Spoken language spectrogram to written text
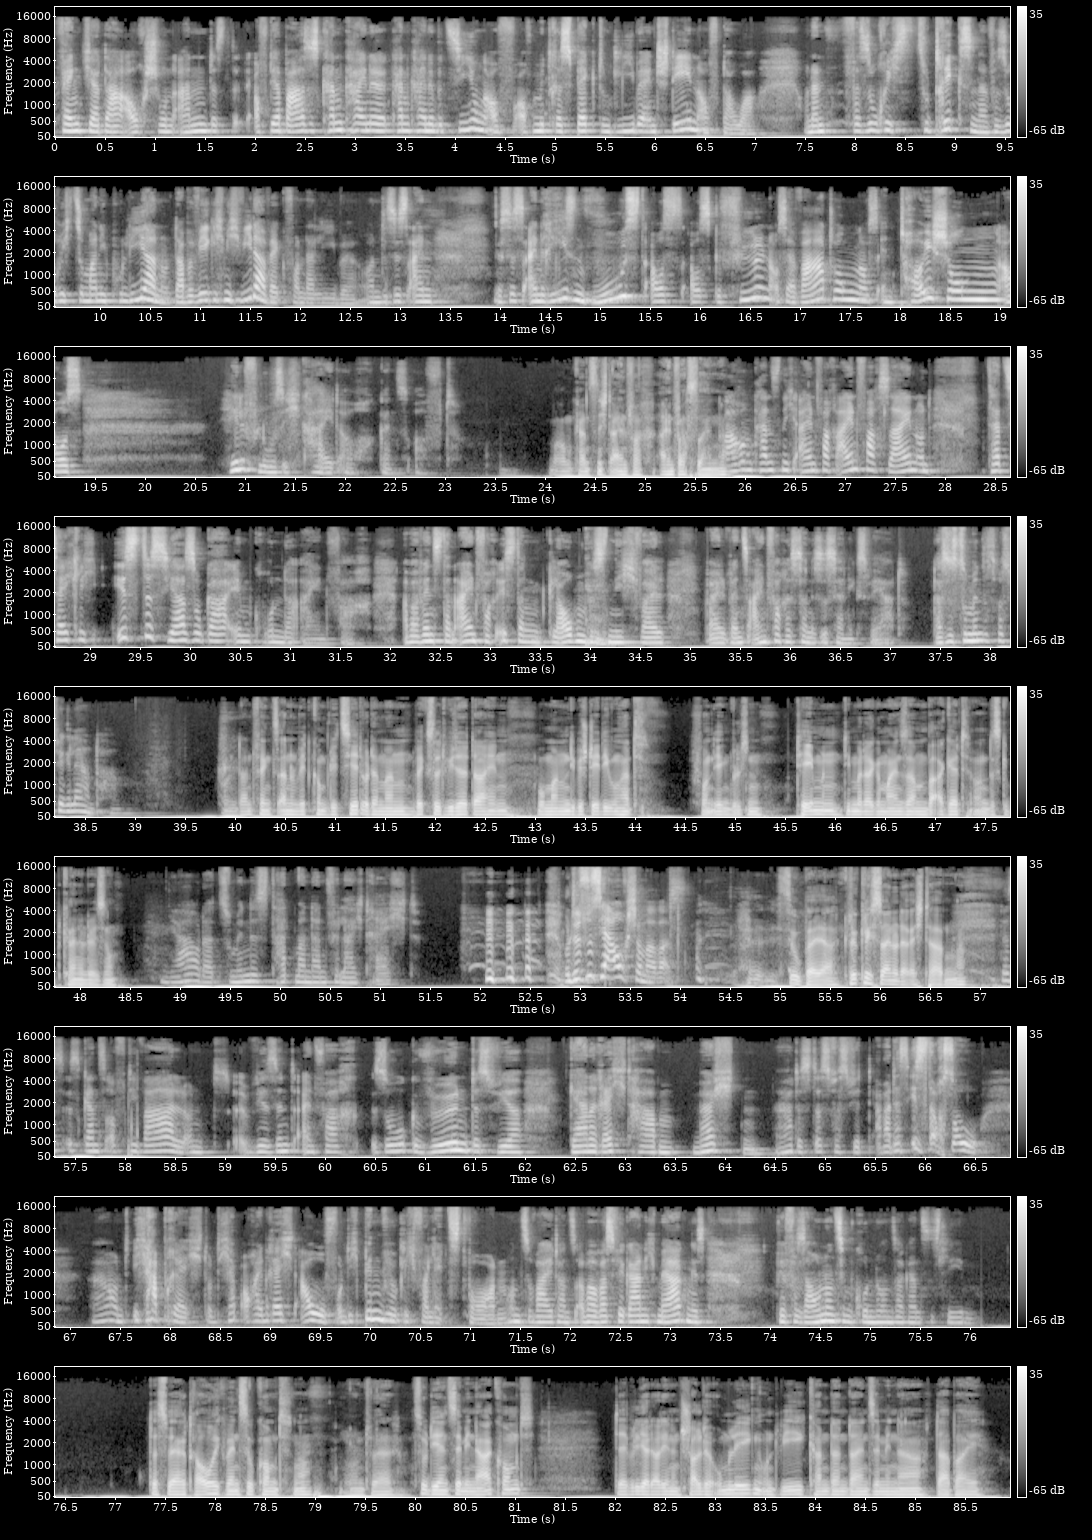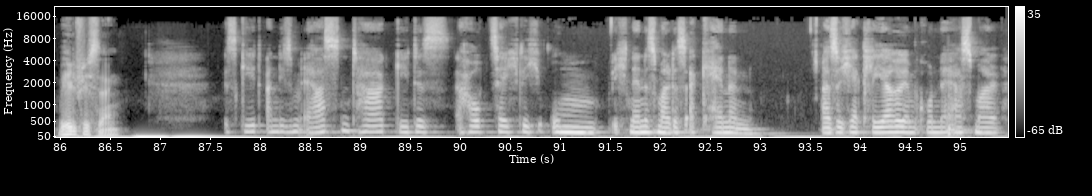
fängt ja da auch schon an. Das, auf der Basis kann keine, kann keine Beziehung auf, auf mit Respekt und Liebe entstehen auf Dauer. Und dann versuche ich zu tricksen, dann versuche ich zu manipulieren und da bewege ich mich wieder weg von der Liebe. Und es ist ein, es ist ein Riesenwust aus, aus Gefühlen, aus Erwartungen, aus Enttäuschungen, aus Hilflosigkeit auch ganz oft. Warum kann es nicht einfach einfach sein? Ne? Warum kann es nicht einfach einfach sein? Und tatsächlich ist es ja sogar im Grunde einfach. Aber wenn es dann einfach ist, dann glauben wir es nicht, weil, weil wenn es einfach ist, dann ist es ja nichts wert. Das ist zumindest, was wir gelernt haben. Und dann fängt es an und wird kompliziert oder man wechselt wieder dahin, wo man die Bestätigung hat von irgendwelchen Themen, die man da gemeinsam beackert und es gibt keine Lösung. Ja, oder zumindest hat man dann vielleicht recht. Und das ist ja auch schon mal was. Super, ja. Glücklich sein oder Recht haben. Ne? Das ist ganz oft die Wahl. Und wir sind einfach so gewöhnt, dass wir gerne Recht haben möchten. Ja, das ist das, was wir. Aber das ist doch so. Ja, und ich habe Recht und ich habe auch ein Recht auf und ich bin wirklich verletzt worden und so weiter und so. Aber was wir gar nicht merken ist, wir versauen uns im Grunde unser ganzes Leben. Das wäre traurig, wenn es so kommt. Ne? Und wer zu dir ins Seminar kommt, der will ja da den Schalter umlegen. Und wie kann dann dein Seminar dabei behilflich sein? Es geht an diesem ersten Tag geht es hauptsächlich um, ich nenne es mal das Erkennen. Also ich erkläre im Grunde erstmal,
